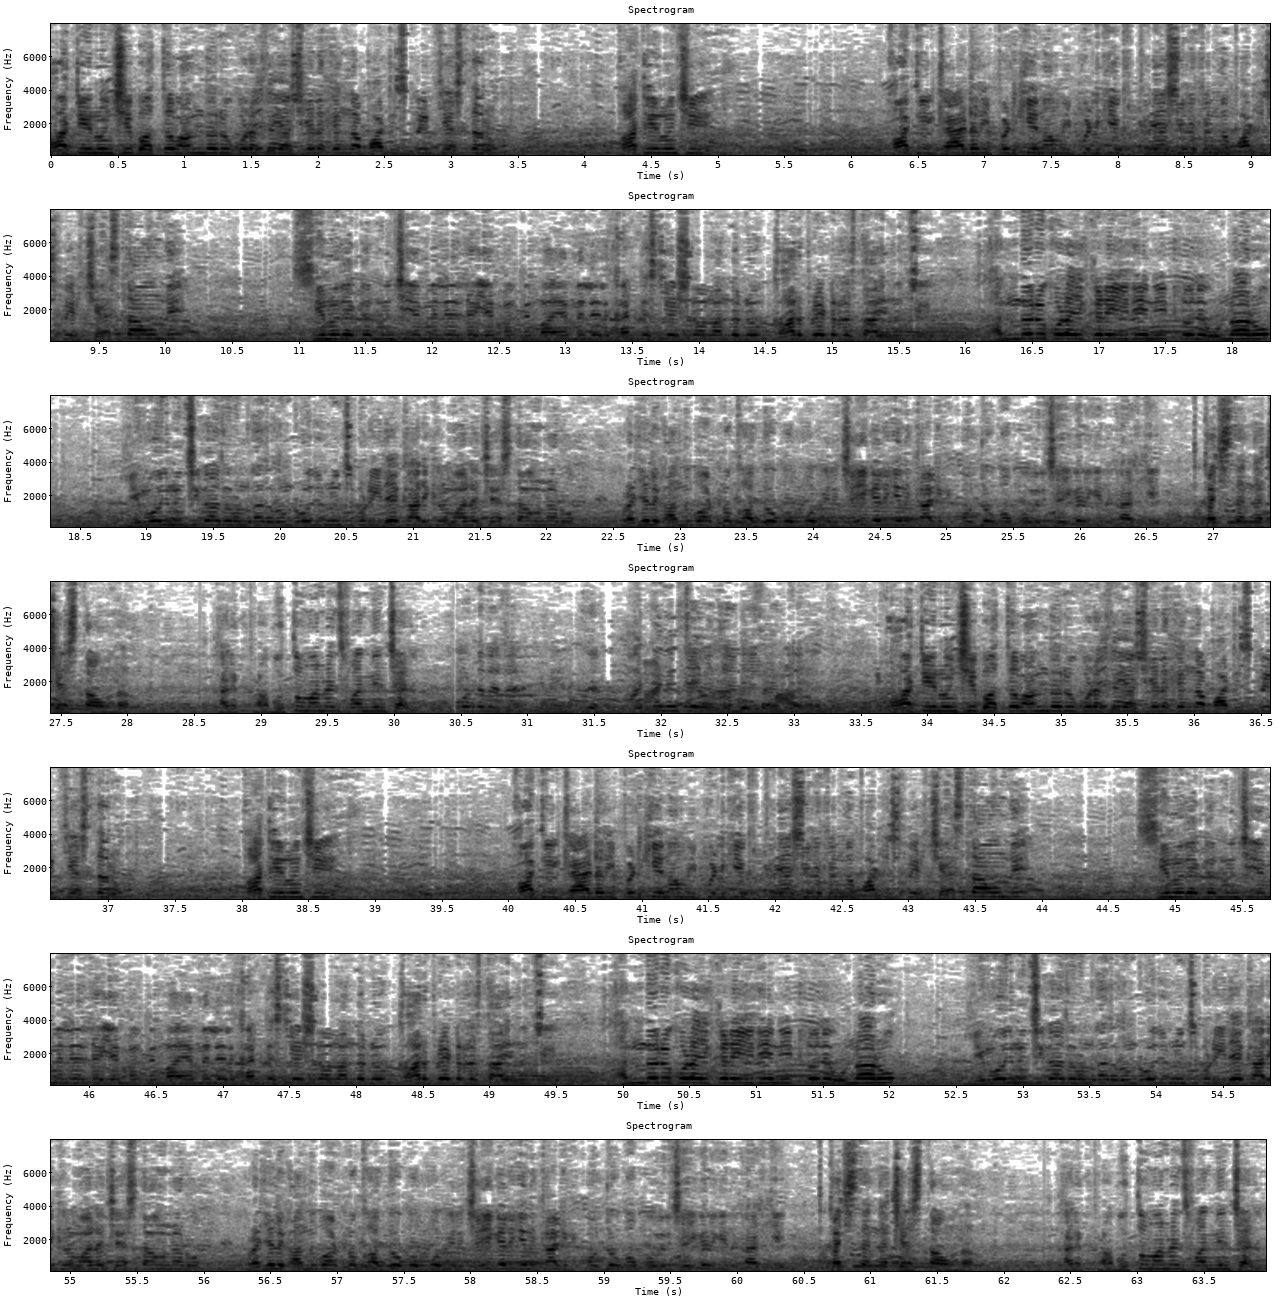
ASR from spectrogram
Party నుంచి మొత్తం అందరూ కూడా క్రియాశీలకంగా పార్టిసిపేట్ చేస్తారు. పార్టీ నుంచి పార్టీ క్యాడర్ ఇప్పటికీ నమ్ము ఇప్పటికీ క్రియాశీలకంగా పార్టిసిపేట్ చేస్తూ ఉంది. సీను దగ్గర నుంచి ఎమ్మెల్యేలు మా ఎమ్మెల్యేలు కంటెస్ట్ చేసిన వాళ్ళందరూ కార్పొరేటర్ల స్థాయి నుంచి అందరూ కూడా ఇక్కడే ఇదే నీటిలోనే ఉన్నారు. ఈ రోజు నుంచి కాదు రెండు కాదు రెండు రోజుల నుంచి కూడా ఇదే కార్యక్రమాలే చేస్తూ ఉన్నారు. ప్రజలకు అందుబాటులో కొద్దో గొప్ప మీరు చేయగలిగిన కాడికి కొద్దో గొప్ప వీళ్ళు చేయగలిగిన కాడికి ఖచ్చితంగా చేస్తూ ఉన్నారు. కానీ ప్రభుత్వం అనేది స్పందించాలి. పార్టీ నుంచి మొత్తం అందరూ కూడా క్రియాశీలకంగా పార్టిసిపేట్ చేస్తారు. పార్టీ నుంచి పార్టీ క్యాడర్ ఇప్పటికీ ఇప్పటికీ క్రియాశీలకంగా పార్టిసిపేట్ చేస్తూ ఉంది. సీను దగ్గర నుంచి ఎమ్మెల్యే మా ఎమ్మెల్యేలు కంటెస్ట్ చేసిన వాళ్ళందరూ కార్పొరేటర్ల స్థాయి నుంచి అందరూ కూడా ఇక్కడే ఇదే నీటిలోనే ఉన్నారు. ఈ రోజు నుంచి కాదు రెండు కాదు రెండు రోజుల నుంచి కూడా ఇదే కార్యక్రమాలే చేస్తూ ఉన్నారు. ప్రజలకు అందుబాటులో కొద్దో గొప్ప వీళ్ళు చేయగలిగిన కాడికి కొద్దో గొప్ప వీళ్ళు చేయగలిగిన కాడికి ఖచ్చితంగా చేస్తూ ఉన్నారు. కానీ ప్రభుత్వం అనేది స్పందించాలి.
